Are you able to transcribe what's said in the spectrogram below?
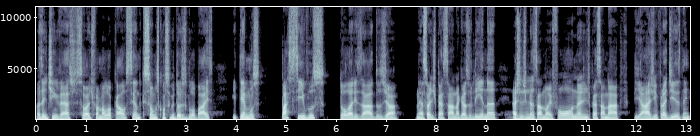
Mas a gente investe só de forma local, sendo que somos consumidores globais e temos passivos dolarizados já. Né? Só a gente pensar na gasolina, a gente Uhum. pensar no iPhone, a gente pensar na viagem para Disney.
